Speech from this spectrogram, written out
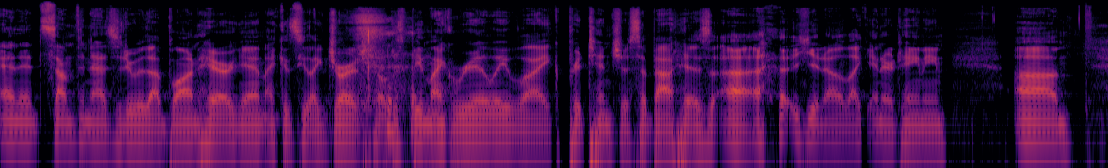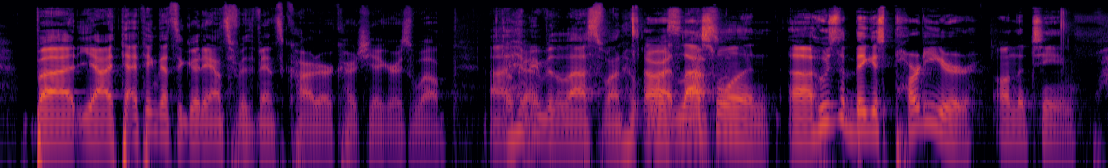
and it's something that has to do with that blonde hair again. I could see like George Hill just being like really like pretentious about his, uh, you know, like entertaining. Um, but yeah, I, th- I think that's a good answer with Vince Carter or Coach Joerger as well. Uh, Hit Okay. me with the last one. Who, All right, the last one. Uh, who's the biggest partier on the team? What?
